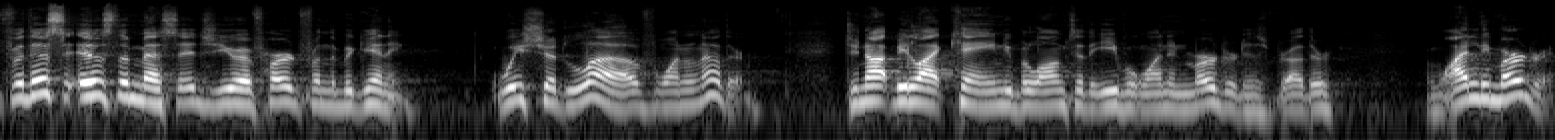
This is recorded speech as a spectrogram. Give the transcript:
For this is the message you have heard from the beginning. We should love one another. Do not be like Cain, who belonged to the evil one and murdered his brother. And why did he murder him?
